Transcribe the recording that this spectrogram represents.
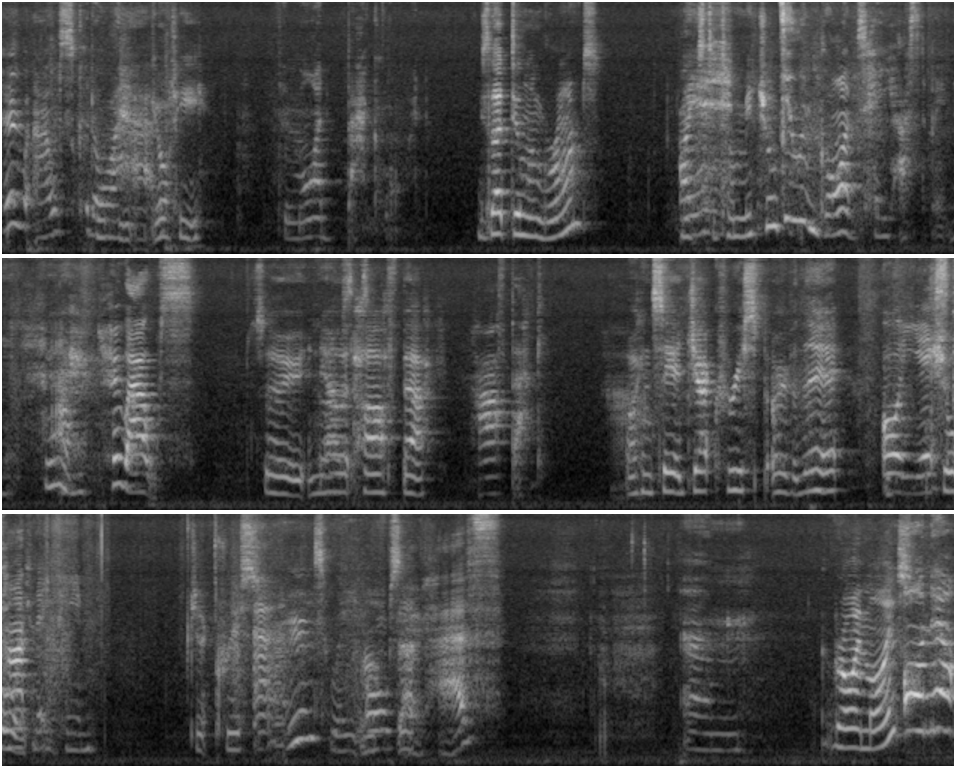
Who else could I have Got he. for my? Is that Dylan Grimes? I Next to am- Tom Mitchell? Dylan Grimes, he has to be there. Yeah. Um, who else? So now else? at half back, Half back. I can see a Jack Crisp over there. Oh yes, Surely. can't leave him. Jack Crisp. And we also back. have um Ryan Myers. oh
